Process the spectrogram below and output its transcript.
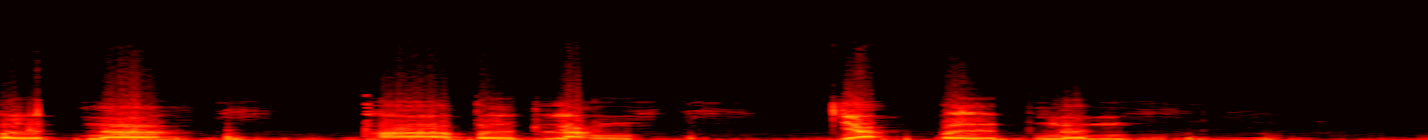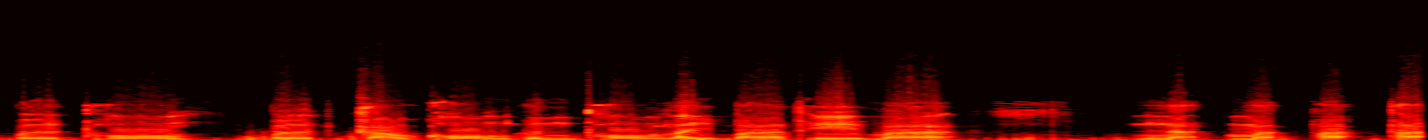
เปิดหน้า ทาเปิดหลัง ยะเปิดเงิน เปิดทอง เปิดข้าวของเงินทองไหลมาเทมานะมะพะทะ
